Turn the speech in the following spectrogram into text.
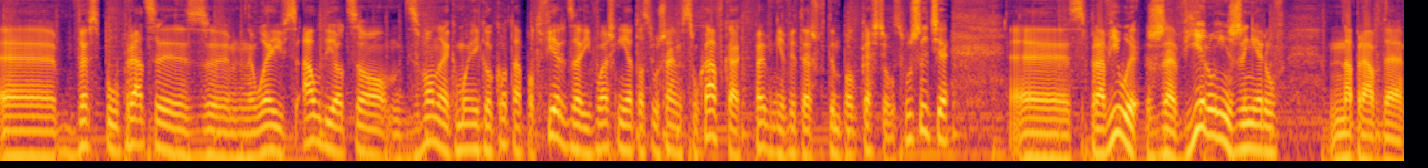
e, we współpracy z Waves Audio, co dzwonek mojego kota potwierdza i właśnie ja to słyszałem w słuchawkach, pewnie wy też w tym podcaście usłyszycie, e, sprawiły, że wielu inżynierów naprawdę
